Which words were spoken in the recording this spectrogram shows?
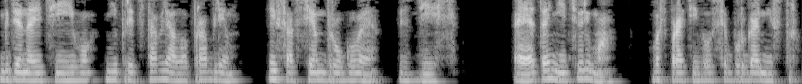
где найти его не представляло проблем, и совсем другое — здесь. «Это не тюрьма», — воспротивился бургомистр.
